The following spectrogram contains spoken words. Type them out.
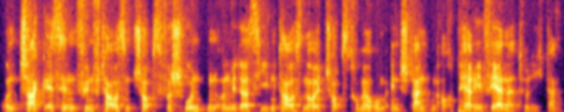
Und Chuck, es sind 5000 Jobs verschwunden und wieder 7000 neue Jobs drumherum entstanden, auch peripher natürlich dann.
